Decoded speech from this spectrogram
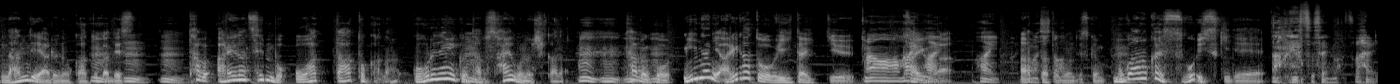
なんでやるのかとかです、うんうん多分あれが全部終わった後かな？ゴールデンウィークの多分最後の日かな、うんうんうんうん。多分こうみんなにありがとうを言いたいっていう回がはいあったと思うんですけど、うん僕あの回すごい好きで、ありがとうございます。はい。い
